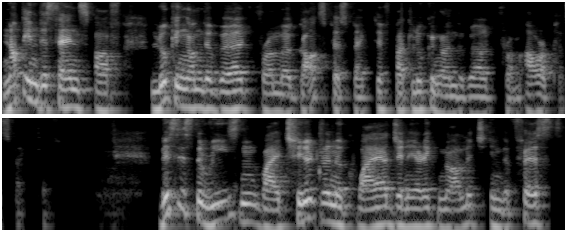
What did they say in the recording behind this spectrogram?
Not in the sense of looking on the world from a God's perspective, but looking on the world from our perspective. This is the reason why children acquire generic knowledge in the first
